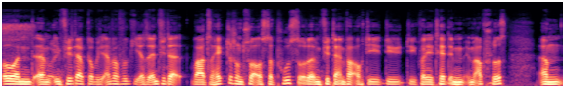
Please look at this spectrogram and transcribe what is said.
und ähm, ihm fehlt da, glaube ich, einfach wirklich, also entweder war er zu hektisch und zu aus der Puste oder ihm fehlt da einfach auch die, die, die Qualität im, im Abschluss. Ähm,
